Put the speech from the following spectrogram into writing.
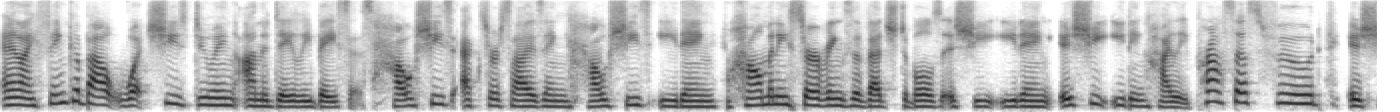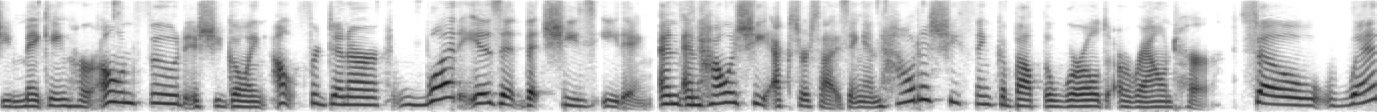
and i think about what she's doing on a daily basis how she's exercising how she's eating how many servings of vegetables is she eating is she eating highly processed food? Is she making her own food? Is she going out for dinner? What is it that she's she's eating and, and how is she exercising and how does she think about the world around her. So, when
